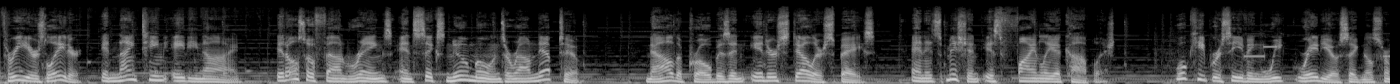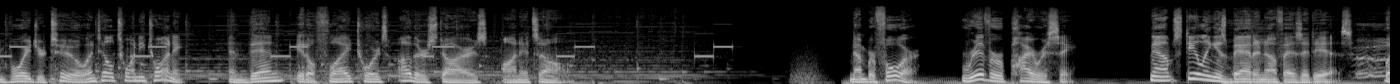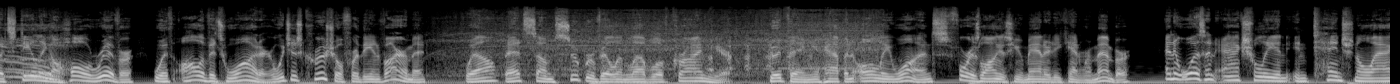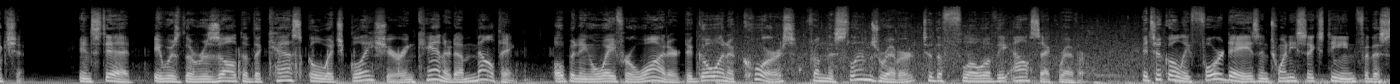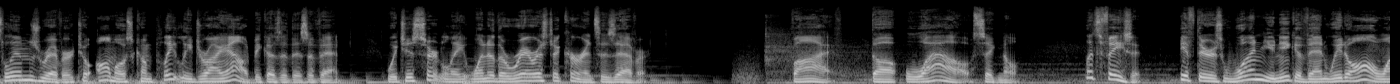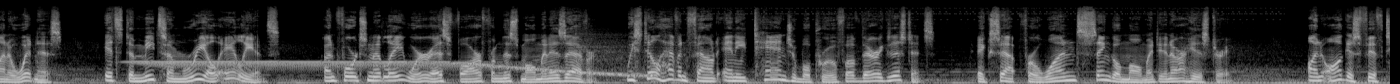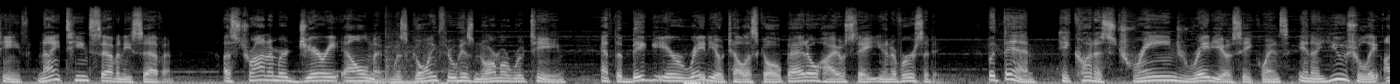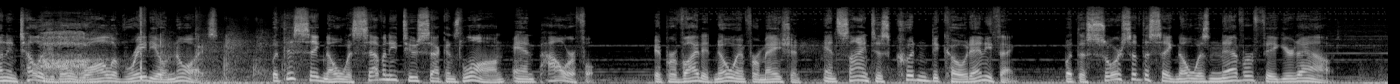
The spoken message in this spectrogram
Three years later, in 1989, it also found rings and six new moons around Neptune. Now the probe is in interstellar space, and its mission is finally accomplished. We'll keep receiving weak radio signals from Voyager 2 until 2020, and then it'll fly towards other stars on its own. Number 4. River Piracy Now, stealing is bad enough as it is, but stealing a whole river with all of its water, which is crucial for the environment, well, that's some supervillain level of crime here. Good thing it happened only once, for as long as humanity can remember, and it wasn't actually an intentional action. Instead, it was the result of the Kaskawulsh Glacier in Canada melting, opening a way for water to go on a course from the Slims River to the flow of the Alsek River. It took only four days in 2016 for the Slims River to almost completely dry out because of this event, which is certainly one of the rarest occurrences ever. 5. The WOW signal. Let's face it, if there's one unique event we'd all want to witness, it's to meet some real aliens. Unfortunately, we're as far from this moment as ever. We still haven't found any tangible proof of their existence, except for one single moment in our history. On August 15, 1977, astronomer Jerry Ehman was going through his normal routine at the Big Ear Radio Telescope at Ohio State University. But then, he caught a strange radio sequence in a usually unintelligible wall of radio noise. But this signal was 72 seconds long and powerful. It provided no information, and scientists couldn't decode anything. But the source of the signal was never figured out.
